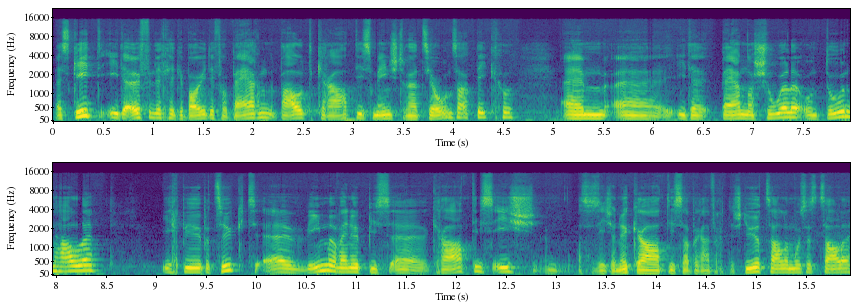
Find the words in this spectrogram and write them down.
Es gibt in den öffentlichen Gebäuden von Bern bald gratis Menstruationsartikel ähm, äh, in den Berner Schulen und Turnhallen. Ich bin überzeugt, äh, wie immer, wenn etwas äh, gratis ist, also es ist ja nicht gratis, aber einfach der Steuerzahler muss es zahlen,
